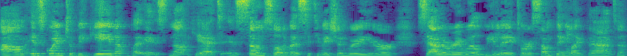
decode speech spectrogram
um, is going to begin, but it's not yet. It's some sort of a situation where your salary will be late or something like that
